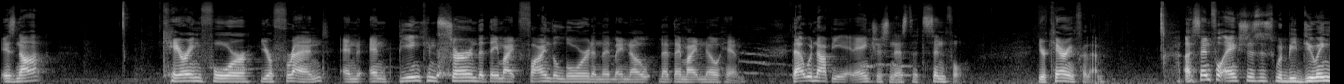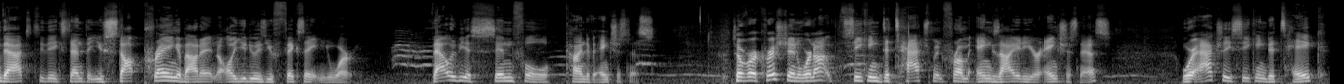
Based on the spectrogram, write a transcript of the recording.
is not caring for your friend and, and being concerned that they might find the Lord and they may know that they might know him. That would not be an anxiousness that's sinful. You're caring for them. A sinful anxiousness would be doing that to the extent that you stop praying about it and all you do is you fixate and you worry. That would be a sinful kind of anxiousness. So, for a Christian, we're not seeking detachment from anxiety or anxiousness we're actually seeking to take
